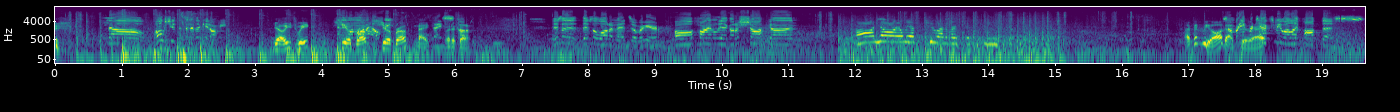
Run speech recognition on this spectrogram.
no. Oh shoot, there's another kid on me. Yo, he's weak. Shield broke. help Shield broke. Nice. Nice. Where'd it go? him. There's a there's a lot of meds over here. Oh, finally I got a shotgun. Oh no, I only have two out of our 16. I think we all got Somebody two, right? Somebody protect me while I pop this.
